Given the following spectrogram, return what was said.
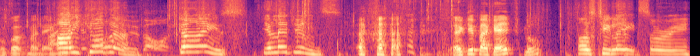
Oh Gott, mein Englisch. Oh, you killed them! Guys! You're legends! Äh, gib mal Geld, Flo. I was too late, sorry.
